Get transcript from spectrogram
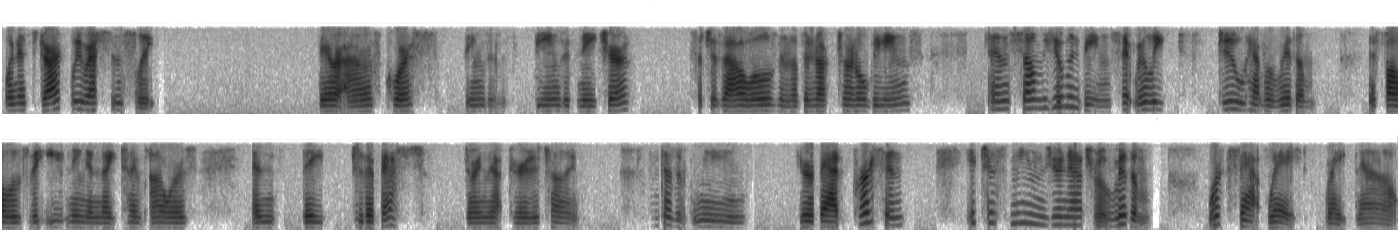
When it's dark, we rest and sleep. There are, of course, things of, beings of nature, such as owls and other nocturnal beings, and some human beings that really do have a rhythm that follows the evening and nighttime hours, and they do their best during that period of time. It doesn't mean you're a bad person. It just means your natural rhythm works that way right now.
